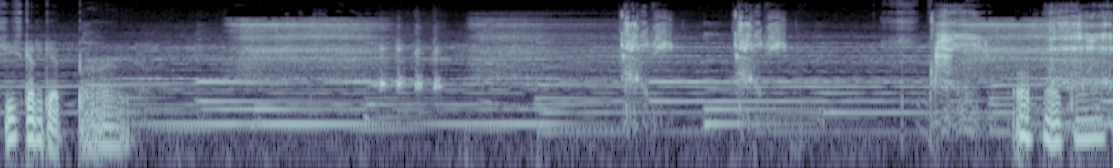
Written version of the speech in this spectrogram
She's gonna get burned. Oh my god.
